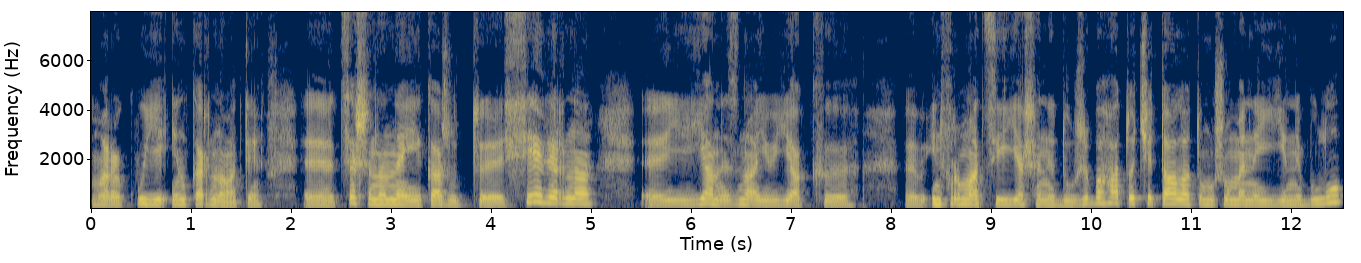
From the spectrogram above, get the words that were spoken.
маракуї інкарнати. Е, Це ще на неї кажуть е, сєвєрна. Е, Я не знаю, як інформації я ще не дуже багато читала, тому що в мене її не було.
